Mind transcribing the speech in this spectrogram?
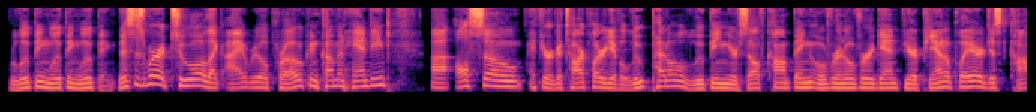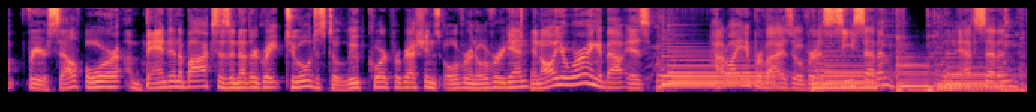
We're looping, looping, looping. This is where a tool like iReal Pro can come in handy. Uh, also, if you're a guitar player, you have a loop pedal, looping yourself, comping over and over again. If you're a piano player, just comp for yourself. Or a band in a box is another great tool just to loop chord progressions over and over again. And all you're worrying about is how do I improvise over a C7, an F7,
